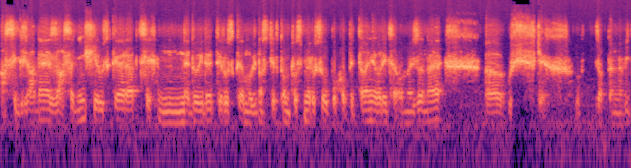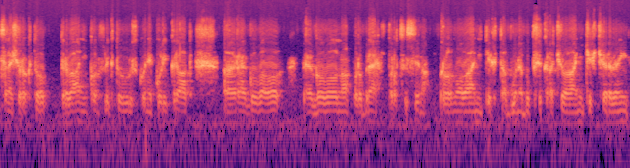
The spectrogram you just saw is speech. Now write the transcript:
asi k žádné zásadnější ruské reakci nedojde. Ty ruské možnosti v tomto směru jsou pochopitelně velice omezené. už v těch, za ten více než rok toho trvání konfliktu Rusko několikrát reagovalo, reagovalo na podobné procesy, na prolomování těch tabů nebo překračování těch červených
